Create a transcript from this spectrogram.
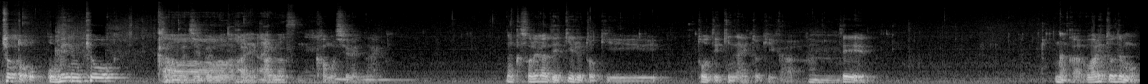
ちょっとお勉強感が自分の中にあるかもしれない、なんかそれができる時とできない時があって、なんか割とでも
